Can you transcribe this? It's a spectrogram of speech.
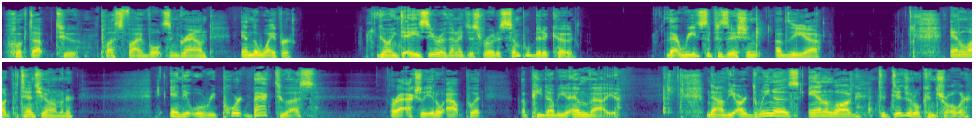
hooked up to plus 5 volts and ground and the wiper going to A0. Then I just wrote a simple bit of code that reads the position of the uh, analog potentiometer and it will report back to us, or actually it'll output a PWM value. Now the Arduino's analog to digital controller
